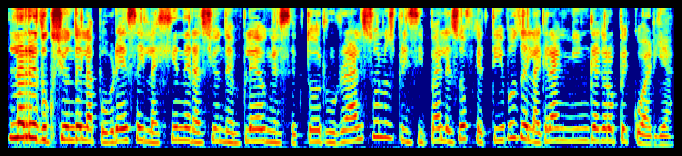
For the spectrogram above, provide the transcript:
La reducción de la pobreza y la generación de empleo en el sector rural son los principales objetivos de la Gran Minga Agropecuaria,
